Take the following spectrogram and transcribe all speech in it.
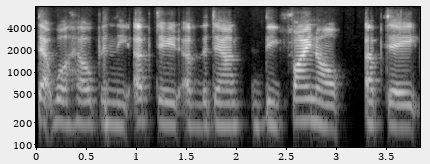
that will help in the update of the down, the final update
